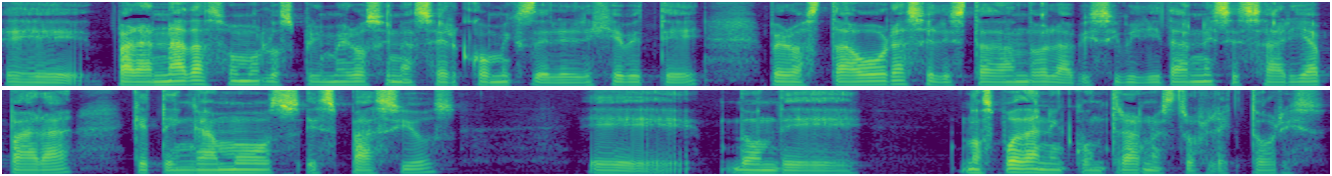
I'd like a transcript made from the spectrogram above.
Eh, para nada somos los primeros en hacer cómics del LGBT, pero hasta ahora se le está dando la visibilidad necesaria para que tengamos espacios eh, donde nos puedan encontrar nuestros lectores.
